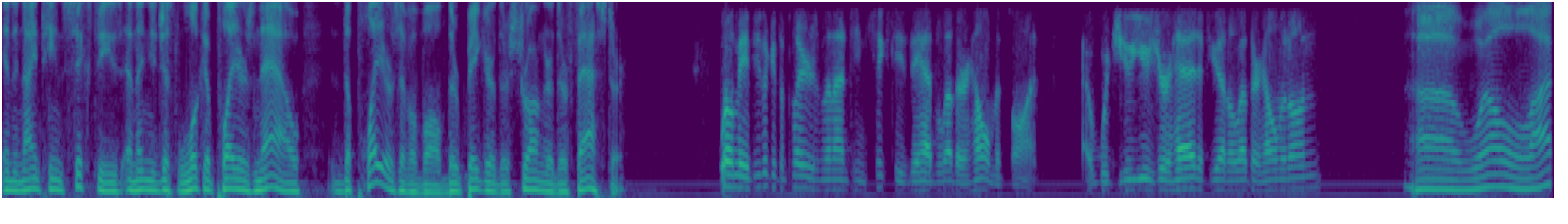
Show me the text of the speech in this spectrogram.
in the 1960s and then you just look at players now, the players have evolved. They're bigger, they're stronger, they're faster. Well, I mean, if you look at the players in the 1960s, they had leather helmets on. Uh, would you use your head if you had a leather helmet on? Uh, well, I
